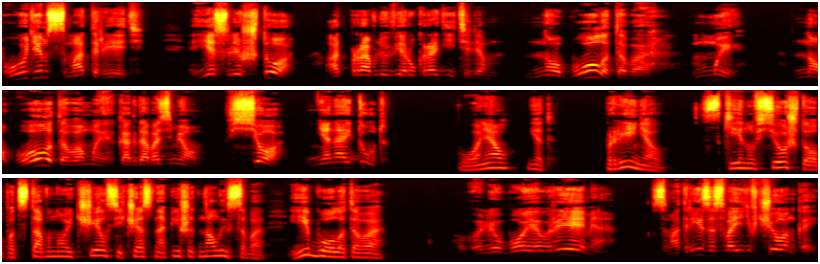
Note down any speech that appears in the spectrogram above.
Будем смотреть. Если что, отправлю Веру к родителям. Но Болотова мы... Но Болотова мы, когда возьмем, все, не найдут. Понял? Нет. Принял. Скину все, что подставной чел сейчас напишет на Лысого и Болотова. В любое время. Смотри за своей девчонкой.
